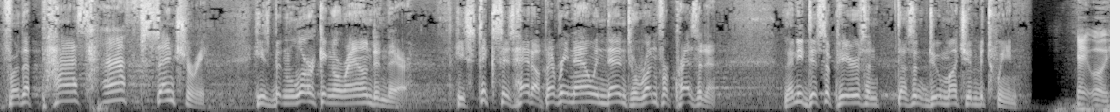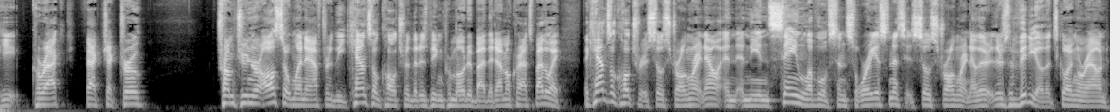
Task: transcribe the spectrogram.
For the past half century, he's been lurking around in there. He sticks his head up every now and then to run for president. Then he disappears and doesn't do much in between. Okay, well, he correct, fact check true. Trump Jr. also went after the cancel culture that is being promoted by the Democrats. By the way, the cancel culture is so strong right now, and, and the insane level of censoriousness is so strong right now. There, there's a video that's going around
